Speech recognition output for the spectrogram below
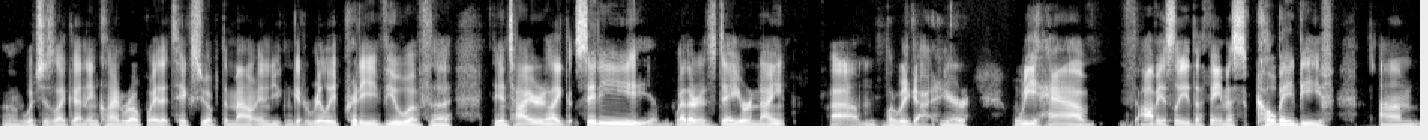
um, which is like an incline ropeway that takes you up the mountain. You can get a really pretty view of the the entire like city, whether it's day or night. Um, what do we got here? We have obviously the famous Kobe beef. Um,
